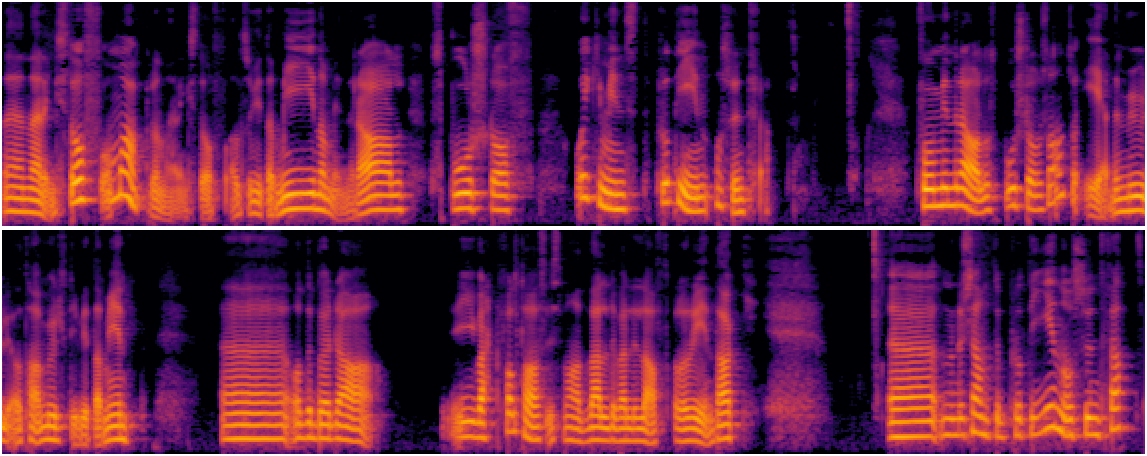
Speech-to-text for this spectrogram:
mikronæringsstoff og makronæringsstoff. Altså vitamin og mineral, sporstoff og ikke minst protein og sunt fett. For mineral og sporstoff og sånn, så er det mulig å ta multivitamin. Uh, og det bør da i hvert fall tas hvis man har et veldig, veldig lavt kaloriinntak. Eh, når det kommer til protein og sunt fett,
